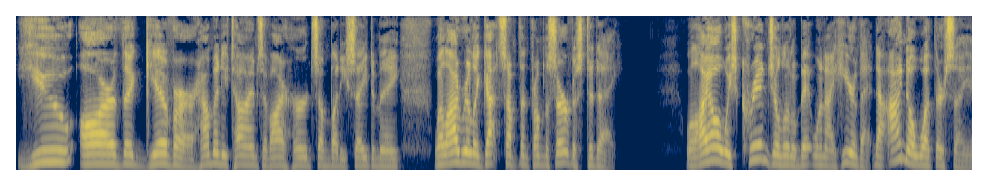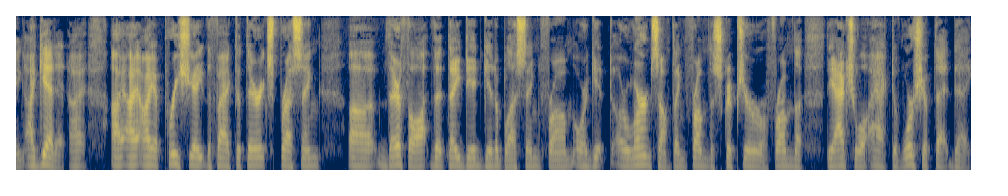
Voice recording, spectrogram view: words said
you are the giver. How many times have I heard somebody say to me, "Well, I really got something from the service today." Well, I always cringe a little bit when I hear that. Now, I know what they're saying. I get it. I, I, I appreciate the fact that they're expressing uh, their thought that they did get a blessing from or get or learn something from the scripture or from the, the actual act of worship that day.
